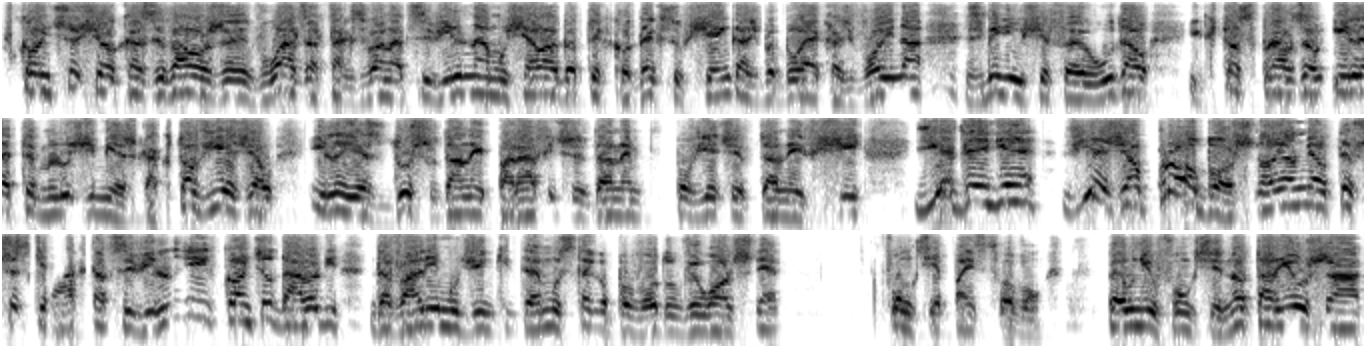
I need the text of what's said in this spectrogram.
w końcu się okazywało, że władza tak zwana cywilna musiała do tych kodeksów sięgać, bo była jakaś wojna, zmienił się feudał i kto sprawdzał, ile tym ludzi mieszka, kto wiedział, ile jest dusz w danej parafii, czy w danym powiecie, w danej wsi, jedynie wiedział proboszcz, no i on miał te wszystkie akta cywilne i w końcu dawali, dawali mu dzięki temu z tego powodu wyłącznie funkcję państwową. Pełnił funkcję notariusza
